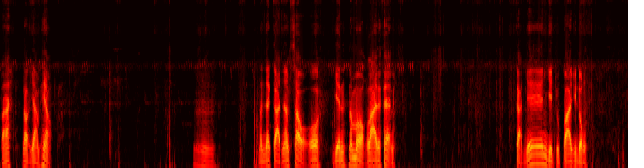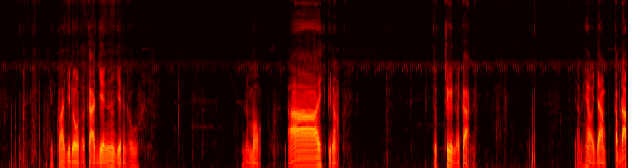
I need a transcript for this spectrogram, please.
ไปเราะยามเหี้ยวอืม บรรยากาศน้ำเศร้าโอ้เย็นน้ำหมอกลายแท้ๆอากาศเย็นเย็นอยู่ป่าอยู่ดงอยู่ป่าอยู่ดงอากาศเย็นเย็นโอ้น้ำหมอกลายพี่น้องสดชื่นอากาศยามแหวยามกับดัก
